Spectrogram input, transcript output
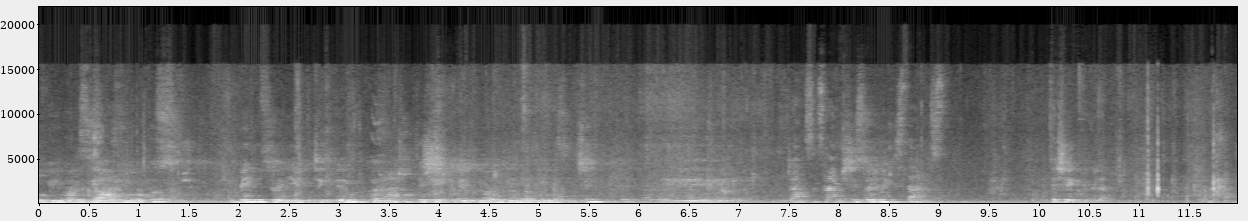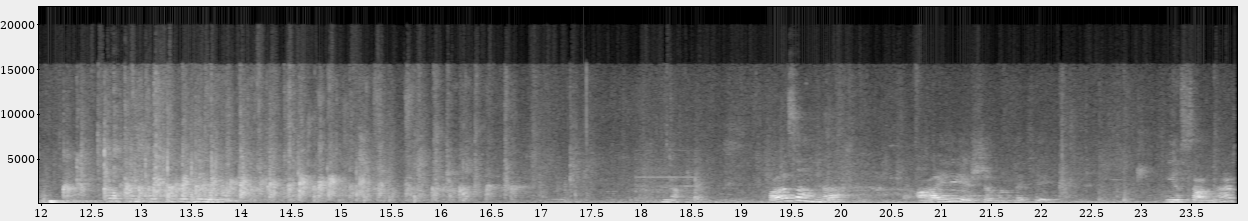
Bugün varız, yarın yokuz. Benim söyleyebileceklerim bu kadar. Çok teşekkür ediyorum dinlediğiniz için. Ee, Cansın sen bir şey söylemek ister misin? Teşekkürler. Çok teşekkür ediyorum. Bazen de aile yaşamındaki insanlar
